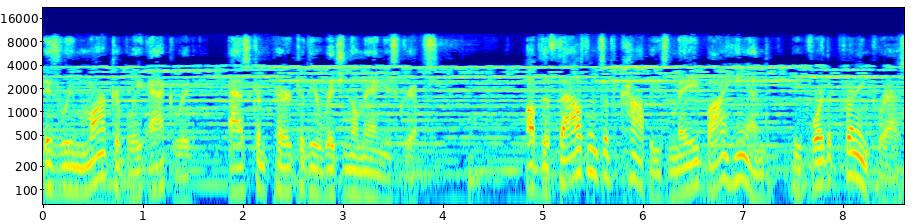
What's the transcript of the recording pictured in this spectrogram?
is remarkably accurate as compared to the original manuscripts. Of the thousands of copies made by hand before the printing press,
